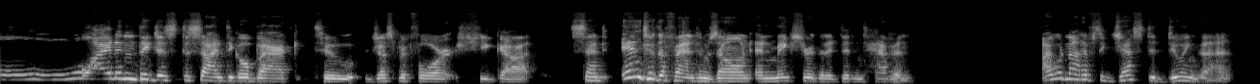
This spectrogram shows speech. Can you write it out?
why didn't they just decide to go back to just before she got sent into the phantom zone and make sure that it didn't happen? I would not have suggested doing that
